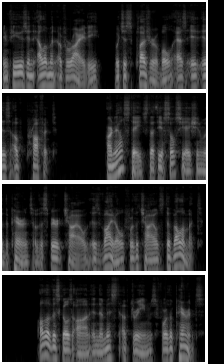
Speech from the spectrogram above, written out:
infuse an element of variety which is pleasurable as it is of profit. Arnel states that the association with the parents of the spirit child is vital for the child's development. All of this goes on in the midst of dreams for the parents.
